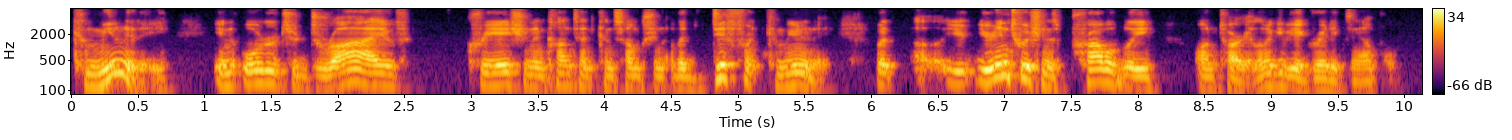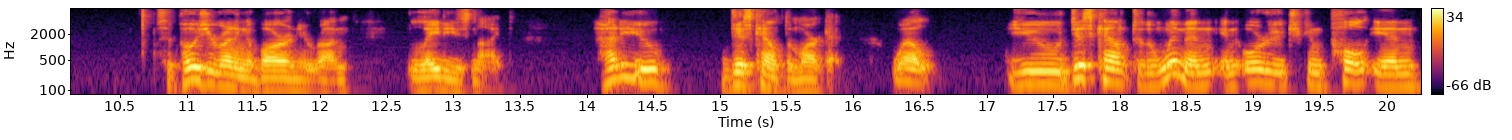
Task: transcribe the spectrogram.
community in order to drive creation and content consumption of a different community. But uh, your, your intuition is probably on target. Let me give you a great example. Suppose you're running a bar and you run ladies' night. How do you discount the market? Well, you discount to the women in order that you can pull in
